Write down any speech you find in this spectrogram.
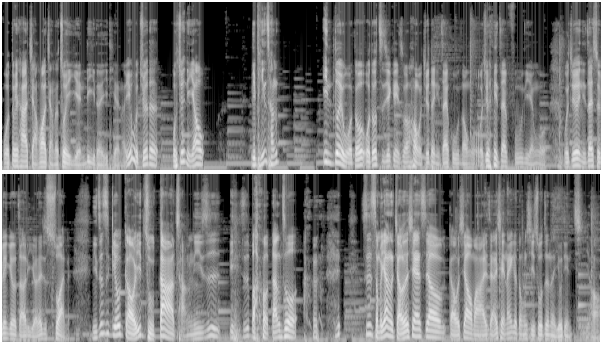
我对他讲话讲的最严厉的一天了，因为我觉得，我觉得你要，你平常。应对我都我都直接跟你说，我觉得你在糊弄我，我觉得你在敷衍我，我觉得你在随便给我找理由，那就算了。你这是给我搞一组大肠，你是你是把我当做 是什么样的角色？现在是要搞笑吗？还是？而且那个东西说真的有点急哈。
